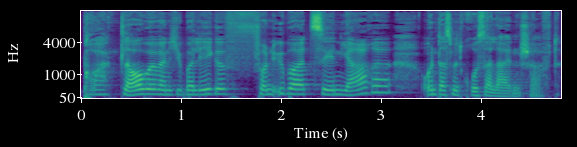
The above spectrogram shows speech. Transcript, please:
boah, glaube, wenn ich überlege, schon über zehn Jahre und das mit großer Leidenschaft.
